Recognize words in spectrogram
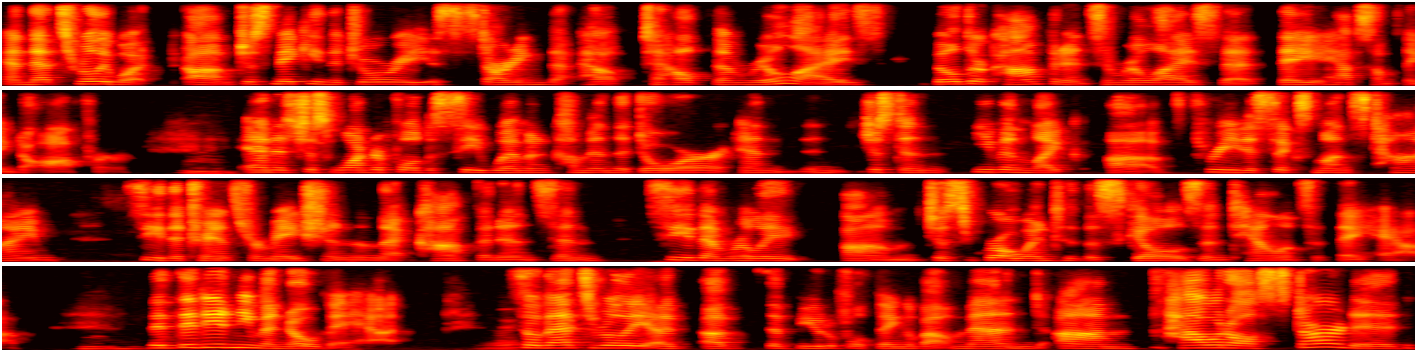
And that's really what um, just making the jewelry is starting to help to help them realize, build their confidence and realize that they have something to offer. Mm. And it's just wonderful to see women come in the door and, and just in even like uh, three to six months' time, see the transformation and that confidence and see them really um, just grow into the skills and talents that they have mm. that they didn't even know they had. Right. So that's really a, a, the beautiful thing about Mend. Um, how it all started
